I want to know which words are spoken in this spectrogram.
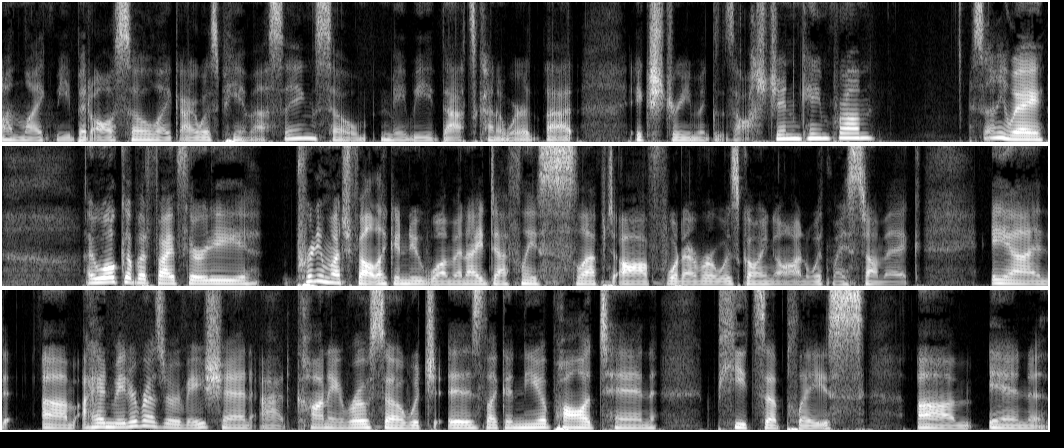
unlike me. But also like I was PMSing, so maybe that's kind of where that extreme exhaustion came from. So anyway, I woke up at five thirty. Pretty much felt like a new woman. I definitely slept off whatever was going on with my stomach. And um, I had made a reservation at Cane which is like a Neapolitan pizza place um, in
